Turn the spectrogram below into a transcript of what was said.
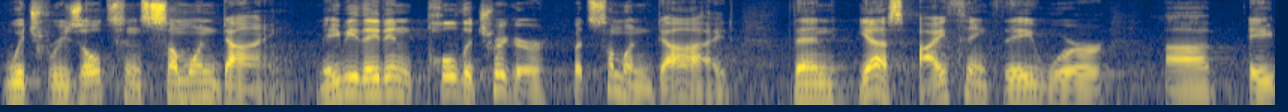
which results in someone dying, maybe they didn't pull the trigger, but someone died, then yes, I think they were uh, a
